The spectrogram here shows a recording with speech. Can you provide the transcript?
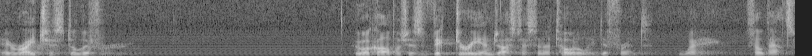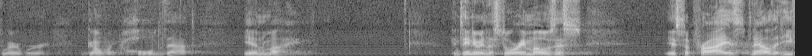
a righteous deliverer who accomplishes victory and justice in a totally different way. So that's where we're going. Hold that in mind. Continuing the story, Moses is surprised now that he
